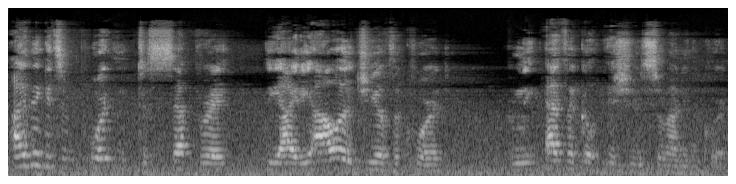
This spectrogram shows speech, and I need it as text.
I think it's important to separate the ideology of the court from the ethical issues surrounding the court.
